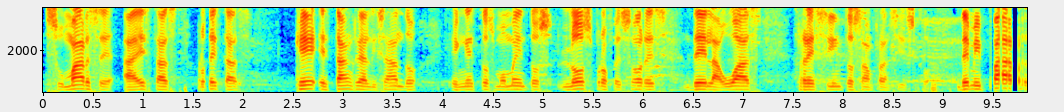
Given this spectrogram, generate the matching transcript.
sumarse a estas protestas que están realizando en estos momentos los profesores de la UAS Recinto San Francisco. De mi parte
